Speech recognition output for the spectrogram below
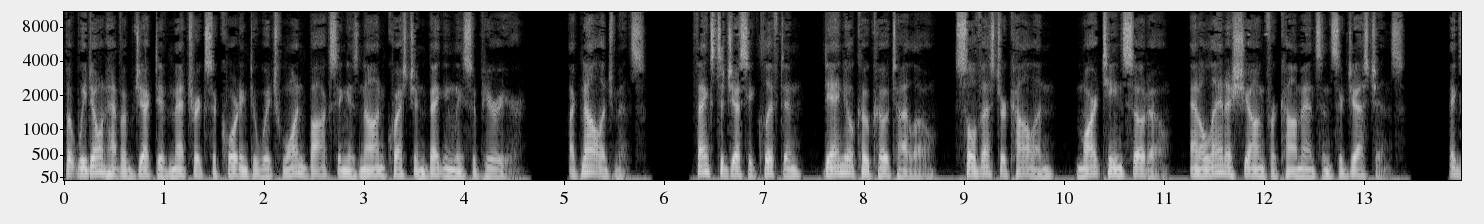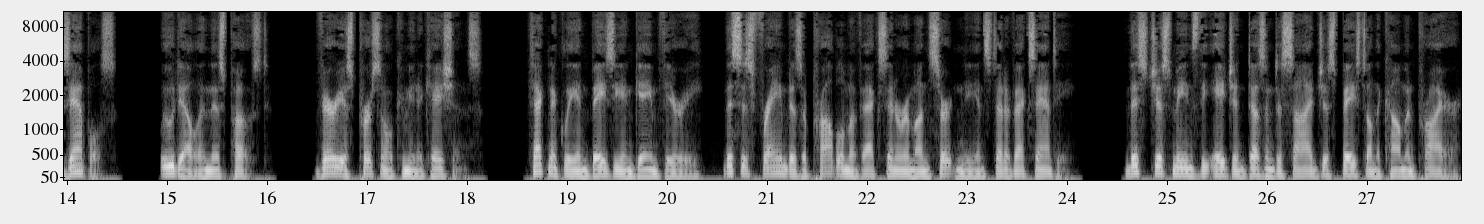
But we don't have objective metrics according to which one boxing is non question beggingly superior. Acknowledgements. Thanks to Jesse Clifton, Daniel Kokotajlo, Sylvester Kollin, Martine Soto, and Alana Xiong for comments and suggestions. Examples. Udell in this post. Various personal communications. Technically, in Bayesian game theory, this is framed as a problem of ex interim uncertainty instead of ex ante. This just means the agent doesn't decide just based on the common prior,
